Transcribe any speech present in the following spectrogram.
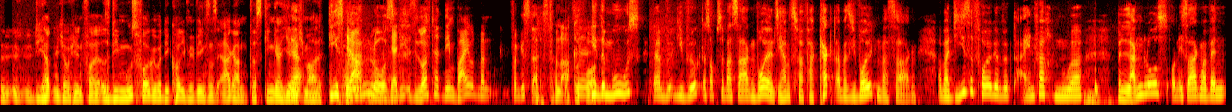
äh, die hat mich auf jeden Fall. Also die Moose-Folge, über die konnte ich mich wenigstens ärgern. Das ging ja hier Ja. nicht mal. Die ist Ja. belanglos. Ja, die ist, läuft halt nebenbei und man vergisst alles danach Okay. sofort. Die The Moose, da, die wirkt, als ob sie was sagen wollen. Sie haben zwar verkackt, aber sie wollten was sagen. Aber diese Folge wirkt einfach nur belanglos. Und ich sage mal, wenn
